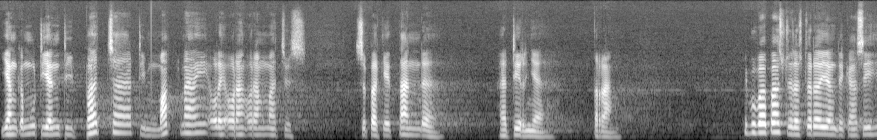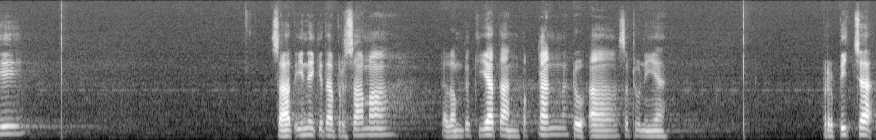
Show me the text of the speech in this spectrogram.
yang kemudian dibaca, dimaknai oleh orang-orang Majus sebagai tanda hadirnya terang. Ibu bapak, saudara-saudara yang dikasihi, saat ini kita bersama dalam kegiatan Pekan Doa Sedunia. Berpijak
